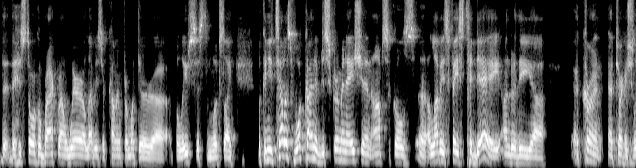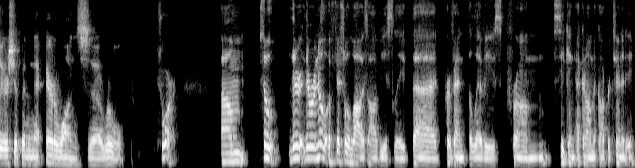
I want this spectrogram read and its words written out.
the, the historical background, where Alevis are coming from, what their uh, belief system looks like. But can you tell us what kind of discrimination and obstacles uh, Alevis face today under the uh, current Turkish leadership and Erdogan's rule? Sure. Um, so there there are no official laws, obviously, that prevent Alevis from seeking economic opportunity.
